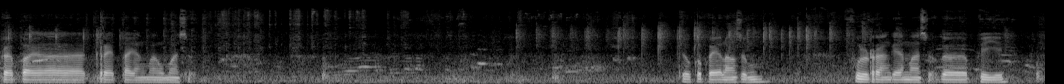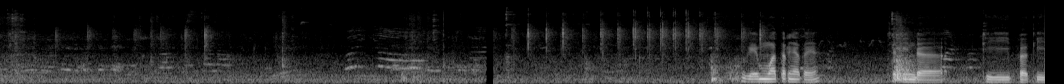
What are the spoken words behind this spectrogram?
berapa kereta yang mau masuk. Cukup ya langsung full rangkaian masuk ke BY oke muat ternyata ya. Jadi ndak dibagi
